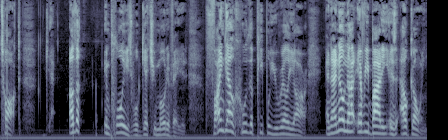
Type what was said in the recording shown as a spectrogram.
talk. Other employees will get you motivated. Find out who the people you really are. And I know not everybody is outgoing.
